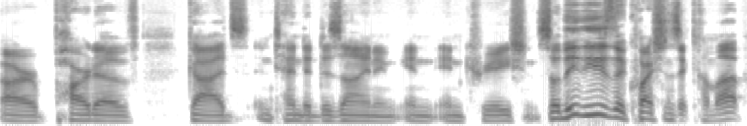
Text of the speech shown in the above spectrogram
are part of God's intended design in, in, in creation? So, th- these are the questions that come up.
